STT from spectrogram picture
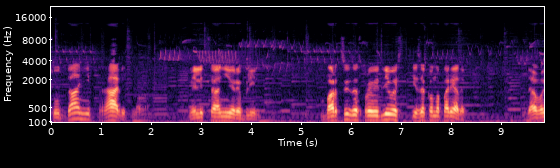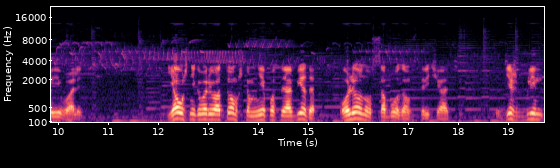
суда неправедного. Милиционеры, блин. Борцы за справедливость и законопорядок довоевались. Я уж не говорю о том, что мне после обеда Олену с обозом встречать. Где ж, блин,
